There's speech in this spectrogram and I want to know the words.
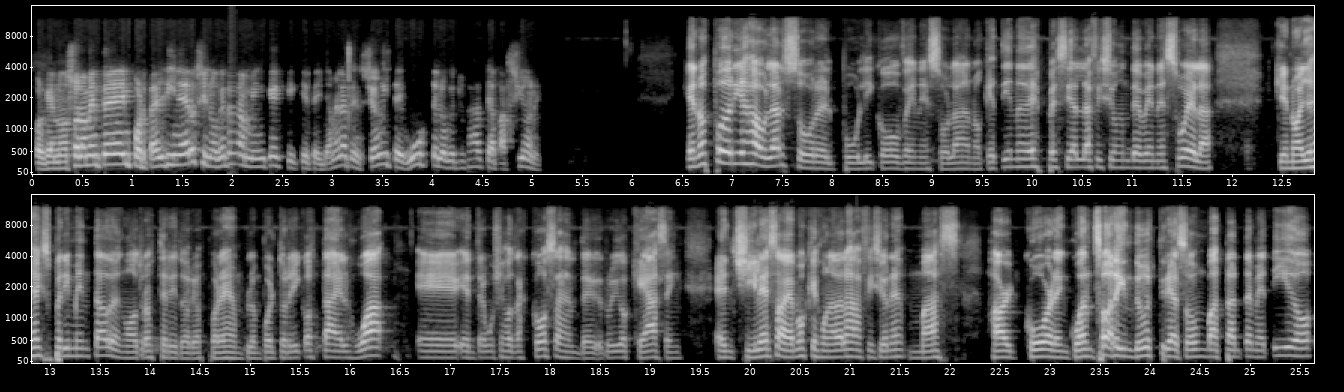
Porque no solamente importa el dinero, sino que también que, que, te llame la atención y te guste lo que tú estás, te apasione. ¿Qué nos podrías hablar sobre el público venezolano? ¿Qué tiene de especial la afición de Venezuela que no hayas experimentado en otros territorios? Por ejemplo, en Puerto Rico está el Hua, eh, entre muchas otras cosas, de ruidos que hacen. En Chile sabemos que es una de las aficiones más hardcore en cuanto a la industria, son bastante metidos.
